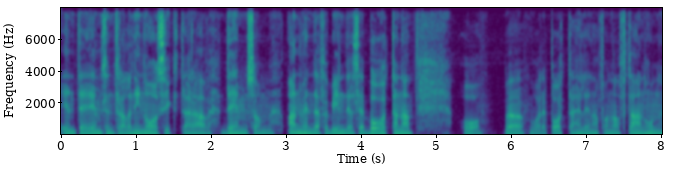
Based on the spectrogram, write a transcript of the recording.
NTM-centralen in åsikter av dem som använder förbindelsebåtarna. Och eh, vår reporter Helena von Alftan hon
